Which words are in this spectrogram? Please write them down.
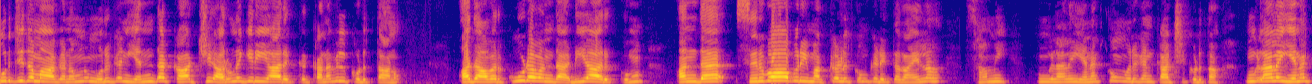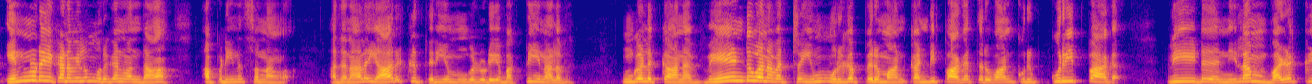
ஊர்ஜிதமாகணும்னு முருகன் எந்த காட்சி அருணகிரியாருக்கு கனவில் கொடுத்தானோ அது அவர் கூட வந்த அடியாருக்கும் அந்த சிறுவாபுரி மக்களுக்கும் கிடைத்ததா எல்லாம் சாமி உங்களால எனக்கும் முருகன் காட்சி கொடுத்தான். உங்களால எனக்கு என்னுடைய கனவிலும் முருகன் வந்தான் அப்படின்னு சொன்னாங்களாம். அதனால யாருக்கு தெரியும் உங்களுடைய பக்தியின் அளவு? உங்களுக்கான வேண்டுவனவற்றையும் முருகப்பெருமான் கண்டிப்பாக தருவான். குறி குறிப்பாக வீடு நிலம் வழக்கு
